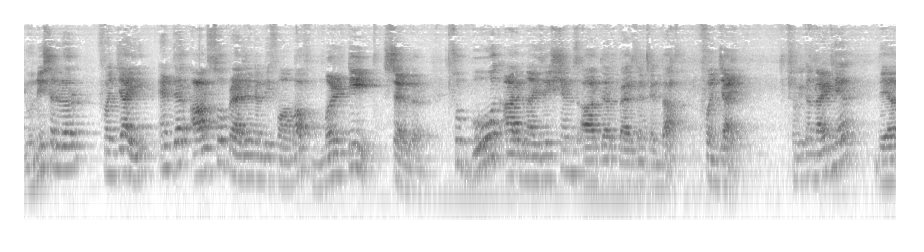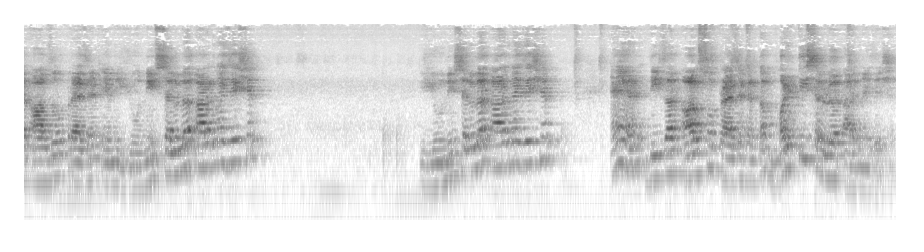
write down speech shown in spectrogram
unicellular fungi and they are also present in the form of multicellular. So both organizations are there present in the fungi. So we can write here they are also present in unicellular organization unicellular organization and these are also present in the multicellular organization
